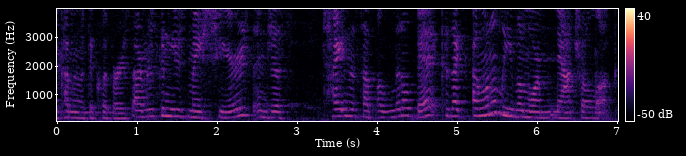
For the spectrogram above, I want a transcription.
to come in with the clippers. I'm just going to use my shears and just tighten this up a little bit because I, I want to leave a more natural look.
